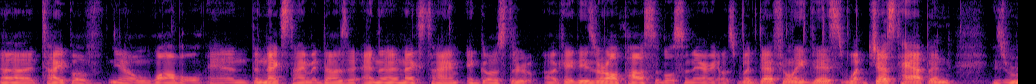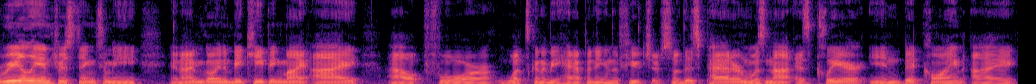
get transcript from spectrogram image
uh, type of you know wobble and the next time it does it and then the next time it goes through. Okay these are all possible scenarios. But definitely this what just happened is really interesting to me and i'm going to be keeping my eye out for what's going to be happening in the future. So this pattern was not as clear in bitcoin. I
